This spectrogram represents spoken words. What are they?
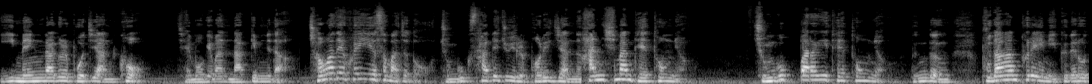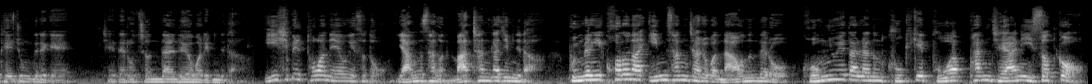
이 맥락을 보지 않고 제목에만 낚입니다. 청와대 회의에서마저도 중국 사대주의를 버리지 않는 한심한 대통령, 중국 바라기 대통령 등등 부당한 프레임이 그대로 대중들에게 제대로 전달되어 버립니다. 20일 통화 내용에서도 양상은 마찬가지입니다. 분명히 코로나 임상 자료가 나오는 대로 공유해달라는 국익에 부합한 제안이 있었고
